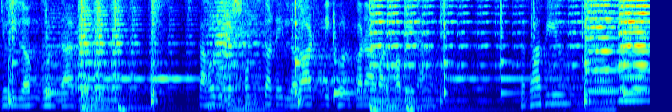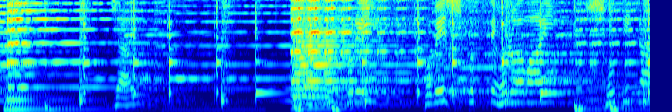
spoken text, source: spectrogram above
যদি লঙ্ঘন না করি, তাহলে তো সন্তানের লড়াট লিখন করা আমার হবে না। তথাপিও যাই। করে প্রবেশ করতে হলো আমায় সতিকা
